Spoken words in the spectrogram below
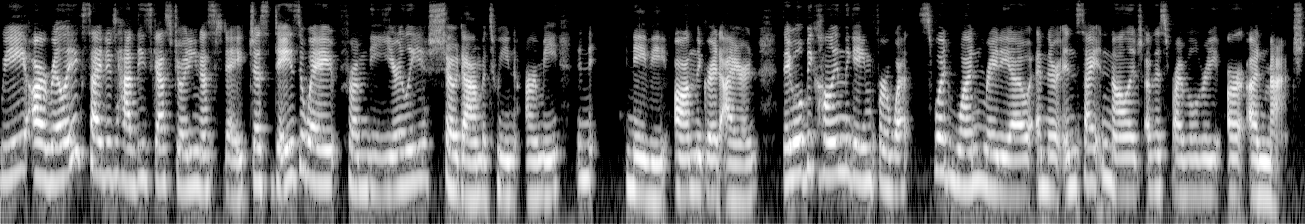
We are really excited to have these guests joining us today, just days away from the yearly showdown between Army and Navy on the gridiron. They will be calling the game for Westwood One Radio, and their insight and knowledge of this rivalry are unmatched.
